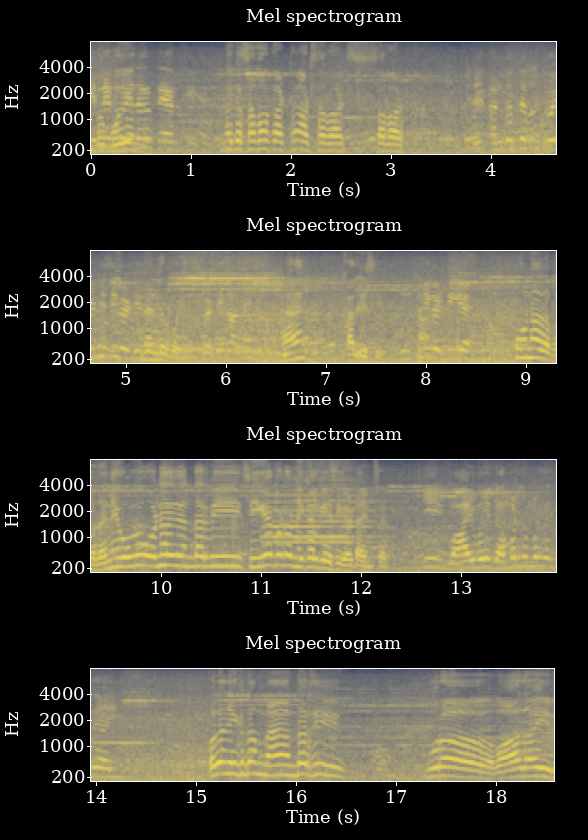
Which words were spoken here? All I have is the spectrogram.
ਕਿੰਨੇ ਵਜੇ ਦਾ ਟਾਈਮ ਸੀ? ਮੈਂ ਕਿਹਾ ਸਵਾ ਕੁ ਅੱਠ ਅੱਠ ਸਵਾ ਅੱਠ ਸਵਾ ਅੱਠ। ਤੇ ਅੰਦਰ ਤੇ ਕੋਈ ਨਹੀਂ ਸੀ ਗੱਡੀ ਦੇ ਅੰਦਰ ਕੋਈ ਨਹੀਂ। ਗੱਡੀ ਖਾਲੀ ਸੀ? ਹੈ? ਖਾਲੀ ਸੀ। ਦੂਸਰੀ ਗੱਡੀ ਹੈ? ਉਹਨਾਂ ਦਾ ਪਤਾ ਨਹੀਂ। ਉਹ ਉਹਨਾਂ ਦੇ ਅੰਦਰ ਵੀ ਸੀਗੇ ਬੜਾ ਨਿਕਲ ਗਏ ਸੀਗਾ ਟਾਈਮ ਸਿਰ। ਕੀ ਆਵਾਜ਼ ਬੋਈ ਦਮੜ ਦਮੜ ਕਰਦੇ ਆਈ? ਪਤਾ ਨਹੀਂ ਇੱਕਦਮ ਮੈਂ ਅੰਦਰ ਸੀ। ਪੂਰਾ ਆਵਾਜ਼ ਆਈ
